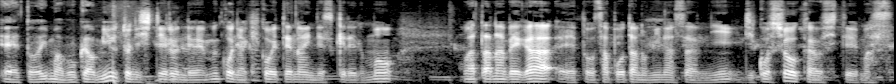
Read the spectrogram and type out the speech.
えー、と今僕はミュートにしてるんで向こうには聞こえてないんですけれども渡辺が、えー、とサポーターの皆さんに自己紹介をしています。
